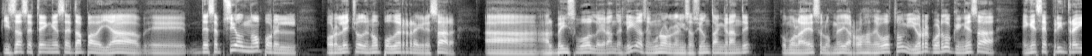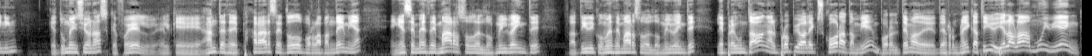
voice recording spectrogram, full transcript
quizás esté en esa etapa de ya eh, decepción, ¿no? Por el, por el hecho de no poder regresar al béisbol de grandes ligas en una organización tan grande como la es los Medias Rojas de Boston. Y yo recuerdo que en, esa, en ese sprint training que tú mencionas, que fue el, el que antes de pararse todo por la pandemia, en ese mes de marzo del 2020, fatídico mes de marzo del 2020, le preguntaban al propio Alex Cora también por el tema de, de Castillo y él hablaba muy bien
